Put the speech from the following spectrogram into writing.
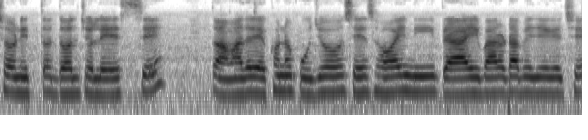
ছৌ নৃত্য দল চলে এসছে। তো আমাদের এখনও পুজো শেষ হয়নি, প্রায় বারোটা বেজে গেছে।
